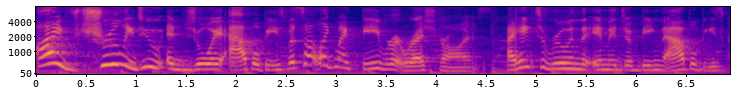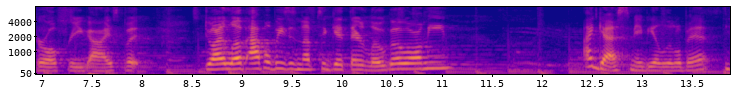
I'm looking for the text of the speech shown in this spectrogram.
I truly do enjoy Applebee's, but it's not like my favorite restaurant. I hate to ruin the image of being the Applebee's girl for you guys, but do I love Applebee's enough to get their logo on me? I guess maybe a little bit.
